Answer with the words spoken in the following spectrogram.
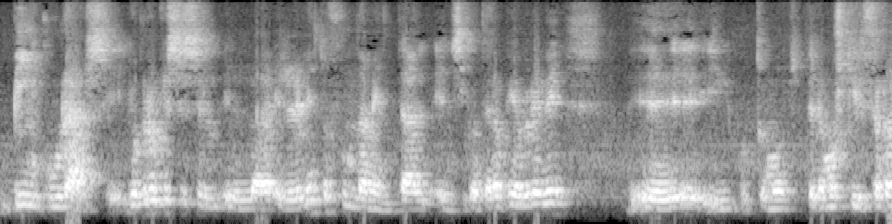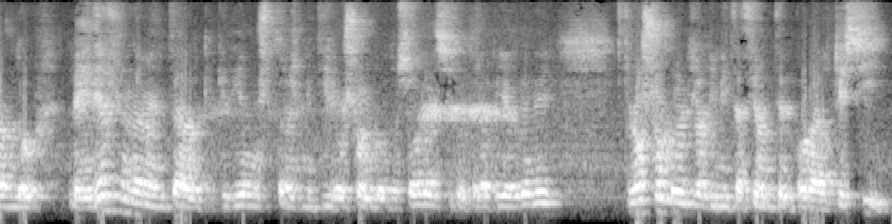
vincularse, yo creo que ese es el, elemento fundamental en psicoterapia breve eh, y como tenemos que ir cerrando, la idea fundamental que queríamos transmitiros hoy cuando se habla de psicoterapia breve no solo es la limitación temporal, que sí,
